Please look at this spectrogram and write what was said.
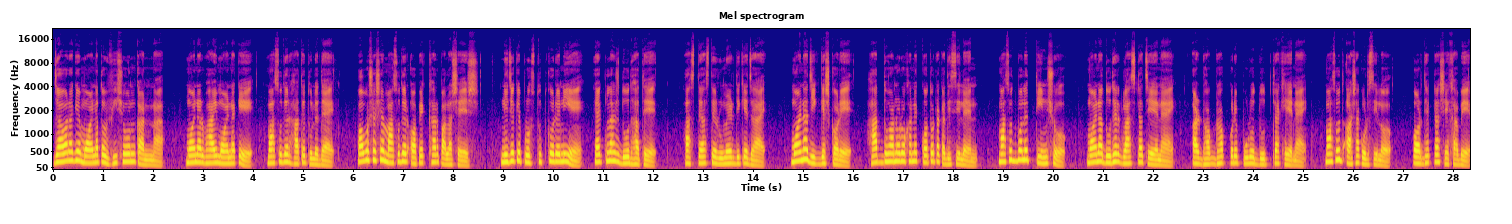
যাওয়ার আগে ময়না তো ভীষণ কান্না। ময়নার ভাই ময়নাকে মাসুদের হাতে তুলে দেয়। অবশেষে মাসুদের অপেক্ষার পালা শেষ। নিজেকে প্রস্তুত করে নিয়ে এক গ্লাস দুধ হাতে আস্তে আস্তে রুমের দিকে যায়। ময়না জিজ্ঞেস করে, হাত ধোয়ানোর ওখানে কত টাকা দিছিলেন? মাসুদ বলে, তিনশো। ময়না দুধের গ্লাসটা চেয়ে নেয় আর ঢক ঢক করে পুরো দুধটা খেয়ে নেয়। মাসুদ আশা করছিল, অর্ধেকটা সে খাবে।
